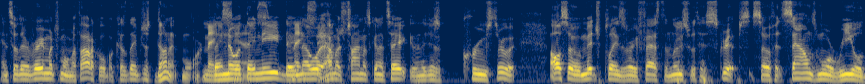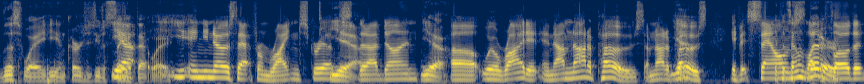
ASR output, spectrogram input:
And so they're very much more methodical because they've just done it more. Makes they know what they need. They Makes know what, how much time it's going to take, and they just cruise through it. Also, Mitch plays very fast and loose with his scripts. So if it sounds more real this way, he encourages you to say it that way. y- And you notice that from writing scripts Yeah. that I've done. Yeah. Uh, we'll write it, and I'm not opposed. I'm not Yeah. opposed. If it sounds, sounds like better, the flow that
